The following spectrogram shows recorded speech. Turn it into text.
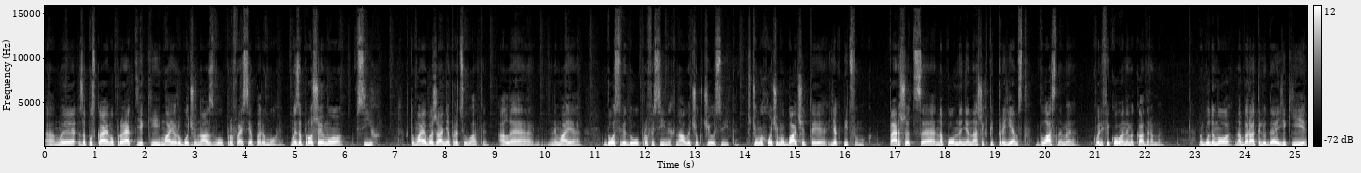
Е, Ми запускаємо проект, який має робочу назву Професія перемоги. Ми запрошуємо всіх, хто має бажання працювати, але не має досвіду, професійних навичок чи освіти. Що ми хочемо бачити як підсумок? Перше це наповнення наших підприємств власними кваліфікованими кадрами. Ми будемо набирати людей, які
